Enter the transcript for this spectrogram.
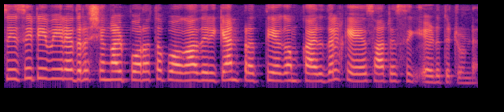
സി സി ടി വിയിലെ ദൃശ്യങ്ങൾ പുറത്തു പോകാതിരിക്കാൻ പ്രത്യേകം കരുതൽ K S R T C എടുത്തിട്ടുണ്ട്.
